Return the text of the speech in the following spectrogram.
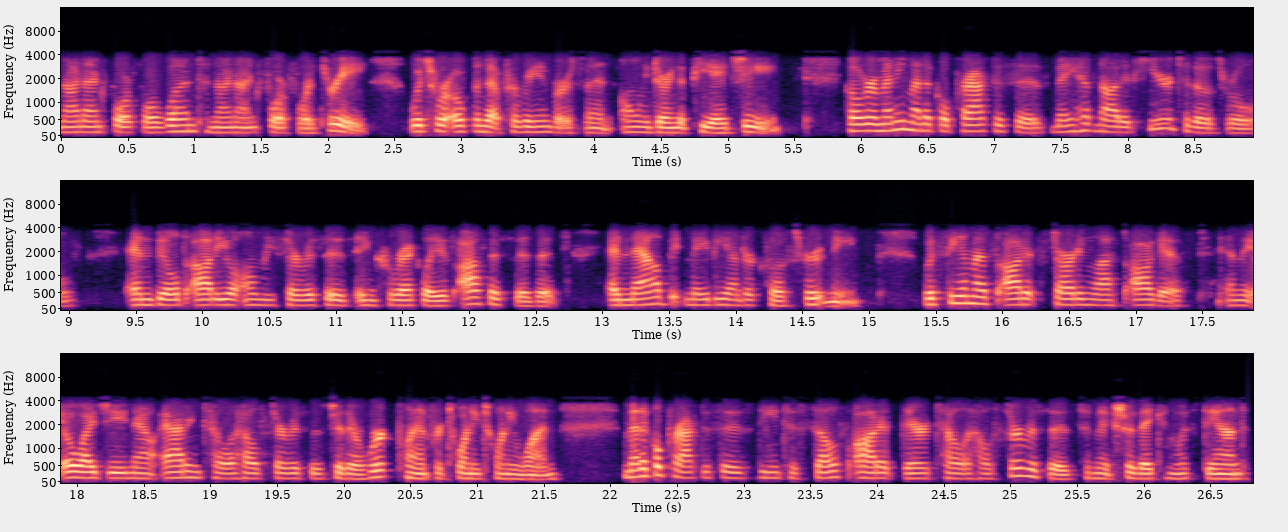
99441 to 99443, which were opened up for reimbursement only during the PHE. However, many medical practices may have not adhered to those rules and billed audio only services incorrectly as office visits and now may be under close scrutiny. With CMS audits starting last August and the OIG now adding telehealth services to their work plan for 2021, medical practices need to self audit their telehealth services to make sure they can withstand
